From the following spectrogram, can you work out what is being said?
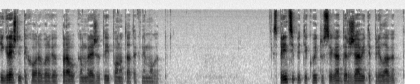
И грешните хора вървят право към мрежата и по-нататък не могат. С принципите, които сега държавите прилагат,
